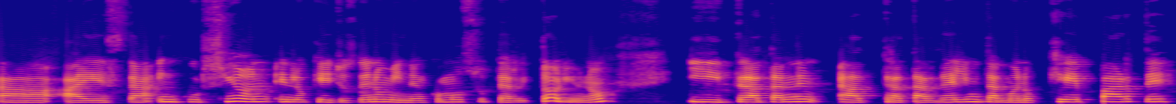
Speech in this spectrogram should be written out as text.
a, esta incursión en lo que ellos denominan como su territorio, ¿no? Y tratan a tratar de delimitar, bueno, qué parte,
